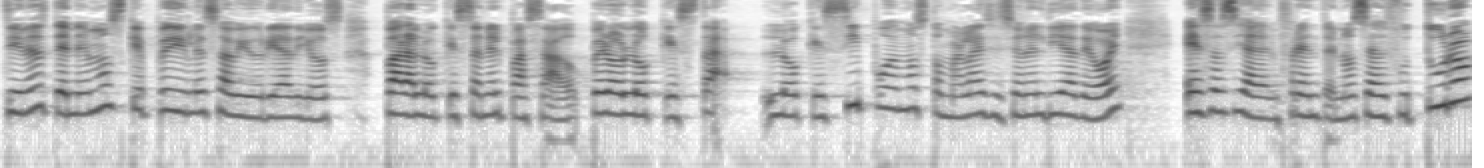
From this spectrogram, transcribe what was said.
Tienes, tenemos que pedirle sabiduría a Dios para lo que está en el pasado, pero lo que está, lo que sí podemos tomar la decisión el día de hoy es hacia enfrente, ¿no? O sea, el futuro,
